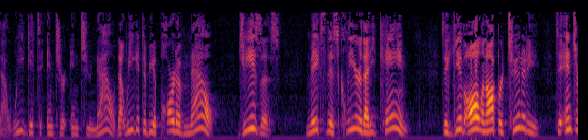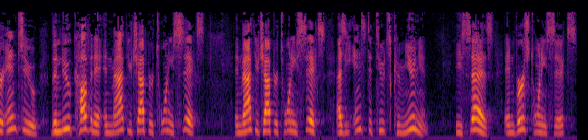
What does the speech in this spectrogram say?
that we get to enter into now, that we get to be a part of now. Jesus makes this clear that He came to give all an opportunity to enter into the new covenant in Matthew chapter 26. In Matthew chapter 26, as He institutes communion, He says in verse 26,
